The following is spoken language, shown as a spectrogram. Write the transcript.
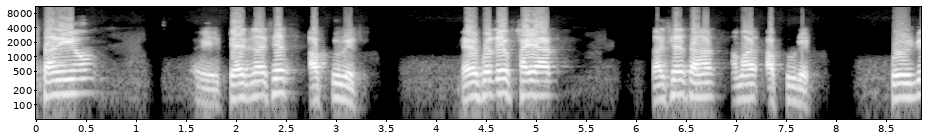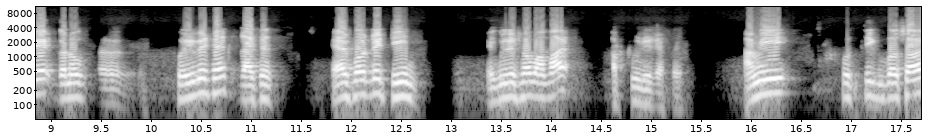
স্থানীয় trade licence up to date এরপরে ফায়ার লাইসেন্স আমার আপ টু ডেট পরিবেশ গণ পরিবেশের লাইসেন্স এরপরে টিম এগুলো সব আমার আপ টু ডেট আছে। আমি প্রত্যেক বছর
